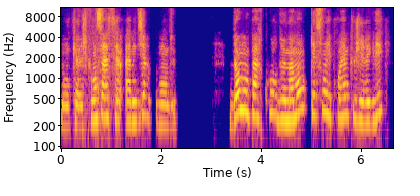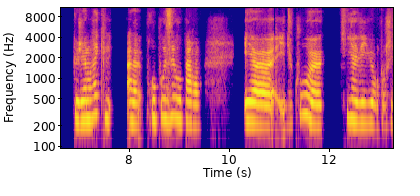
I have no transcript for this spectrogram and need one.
Donc, euh, je commençais à, me dire, bon, dans mon parcours de maman, quels sont les problèmes que j'ai réglés, que j'aimerais proposer aux parents? Et, et, du coup, qui avait eu encore? Chez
